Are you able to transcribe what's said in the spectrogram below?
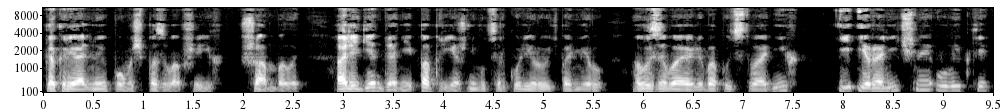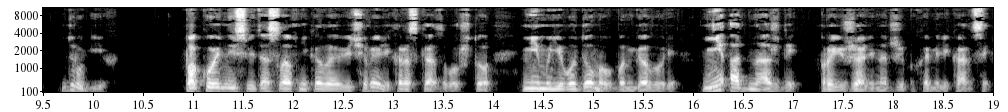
как реальную помощь позвавшей их Шамбалы, а легенды о ней по-прежнему циркулируют по миру, вызывая любопытство одних и ироничные улыбки других. Покойный Святослав Николаевич Релик рассказывал, что мимо его дома в Бангалоре не однажды проезжали на джипах американцы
